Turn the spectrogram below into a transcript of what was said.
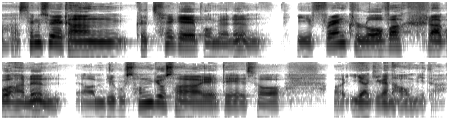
아, 생수의 강 그 책에 보면은 이 프랭크 로바크라고 하는 아, 미국 선교사에 대해서 어, 이야기가 나옵니다.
